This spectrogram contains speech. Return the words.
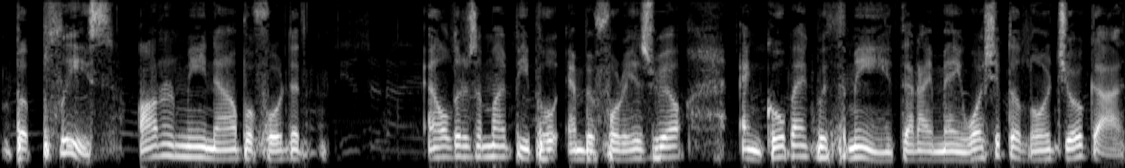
but please honor me now before the elders of my people and before Israel, and go back with me that I may worship the Lord your God.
